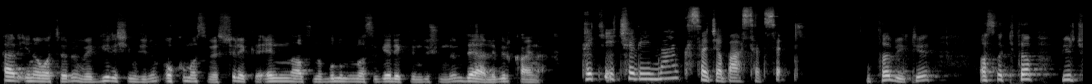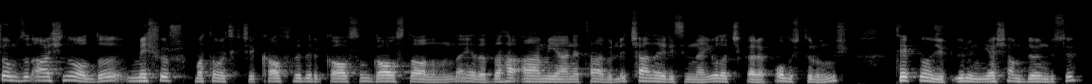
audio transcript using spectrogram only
her inovatörün ve girişimcinin okuması ve sürekli elinin altında bulunması gerektiğini düşündüğüm değerli bir kaynak. Peki içeriğinden kısaca bahsetsek? Tabii ki. Aslında kitap birçoğumuzun aşina olduğu meşhur matematikçi Carl Friedrich Gauss'un Gauss dağılımından ya da daha amiyane tabirle çan eğrisinden yola çıkarak oluşturulmuş teknolojik ürün yaşam döngüsü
